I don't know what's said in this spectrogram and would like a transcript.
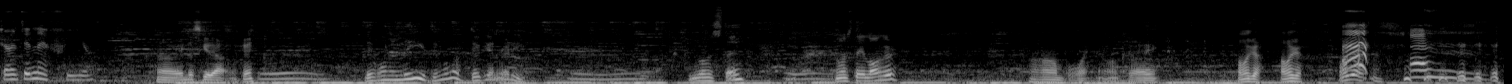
Ya tiene frío. All right, let's get out. Okay. Mm, They want to leave. They look. They're getting ready. mm. You want to stay? You want to stay longer? Oh boy. Okay. Oh my god. Oh my god. Oh my god.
